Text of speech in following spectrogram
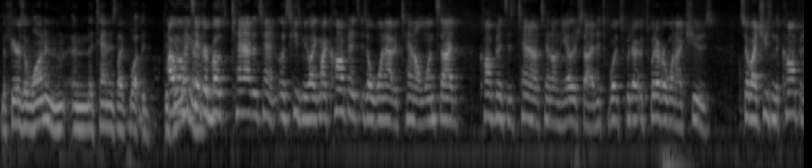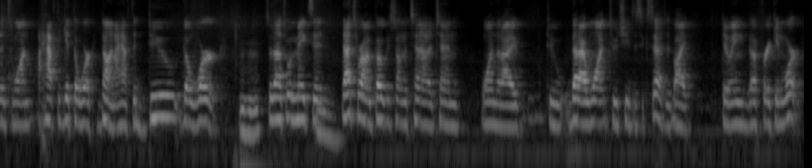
The fear is a one, and, and the ten is like what the, the I would say or- they're both 10 out of 10. Oh, Excuse me, like my confidence is a 1 out of 10 on one side, confidence is 10 out of 10 on the other side. It's, it's, whatever, it's whatever one I choose. So by choosing the confidence one, I have to get the work done. I have to do the work. Mm-hmm. So that's what makes it, that's where I'm focused on the 10 out of 10 one that I to that I want to achieve the success is by doing the freaking work.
